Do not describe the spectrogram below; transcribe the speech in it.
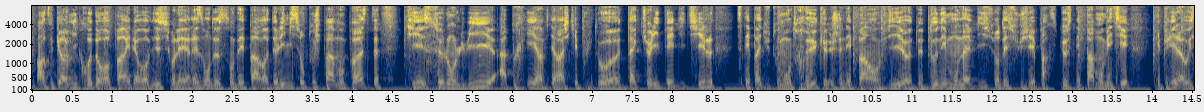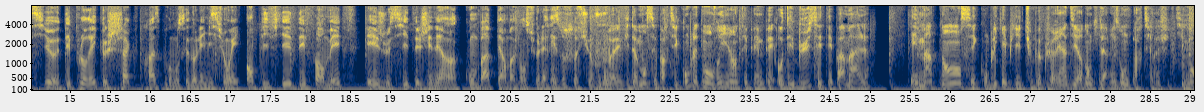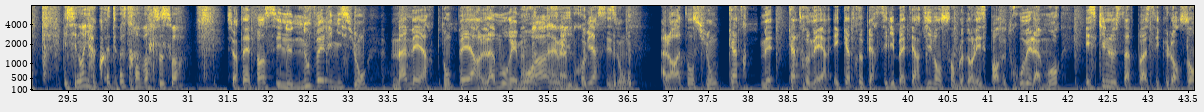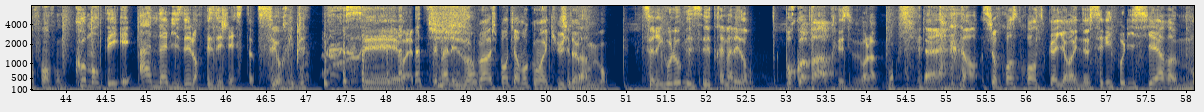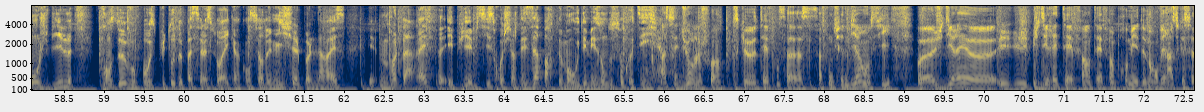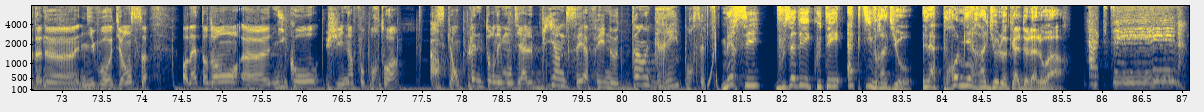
En tout cas, au micro d'Europe 1, il est revenu sur les raisons de son départ de l'émission Touche pas à mon poste, qui, selon lui, a pris un virage qui est plutôt euh, d'actualité, dit-il. Ce n'est pas du tout mon truc. Je n'ai pas envie euh, de donner mon avis sur des sujets parce que ce n'est pas mon métier. Et puis, il a aussi euh, déploré que chaque phrase prononcée dans l'émission est amplifiée, déformée et, je cite, génère un combat permanent sur les réseaux sociaux. Bah, évidemment, c'est parti complètement en vrille, hein, TPMP. Au début, c'était pas mal. Et maintenant, c'est compliqué. Puis tu peux plus rien dire. Donc il a raison de partir, effectivement. Et sinon, il y a quoi d'autre à voir ce soir? Sur TF1, c'est une nouvelle émission. Ma mère, ton père, l'amour et moi. Ah C'est oui. la première saison. Alors attention, quatre, mè- quatre mères et quatre pères célibataires vivent ensemble dans l'espoir de trouver l'amour. Et ce qu'ils ne savent pas, c'est que leurs enfants vont commenter et analyser leurs faits et gestes. C'est horrible. C'est ouais. C'est malaisant. Je suis pas, je suis pas entièrement convaincu, pas. mais bon. C'est rigolo, mais c'est très malaisant. Pourquoi pas après Voilà. Bon. Euh, sur France 3, en tout cas, il y aura une série policière, Mongeville. France 2 vous propose plutôt de passer la soirée avec un concert de Michel Polnareff. Et, Polnareff, et puis M6 recherche des appartements ou des maisons de son côté. Ah, c'est dur le choix. Parce que TF1, ça, ça, fonctionne bien aussi. Je dirais, euh, je, dirais TF1, TF1 premier demain. On verra ce que ça donne euh, niveau audience. En attendant, euh, Nico, j'ai une info pour toi. Ah. Puisqu'en pleine tournée mondiale, Beyoncé a fait une dinguerie pour ses Merci, vous avez écouté Active Radio, la première radio locale de la Loire. Active.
